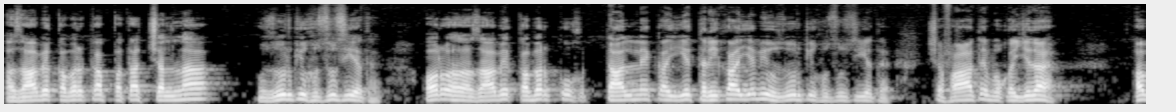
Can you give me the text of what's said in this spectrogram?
عذاب قبر کا پتہ چلنا حضور کی خصوصیت ہے۔ اور عذاب قبر کو ٹالنے کا یہ طریقہ یہ بھی حضور کی خصوصیت ہے۔ شفاعت مقیدہ ہے۔ اب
